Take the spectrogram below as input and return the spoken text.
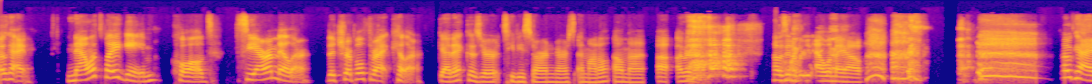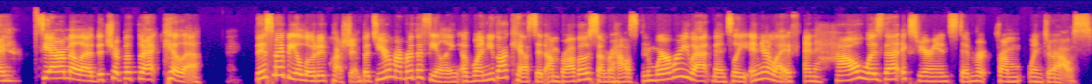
Okay. Now let's play a game called Ciara Miller, the triple threat killer. Get it? Because you're a TV star, nurse, and model. Elma. Uh, I mean, I was Oh going to read LMAO. okay. Ciara Miller, the triple threat killer. This might be a loaded question, but do you remember the feeling of when you got casted on Bravo's Summer House and where were you at mentally in your life? And how was that experience different from Winter House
